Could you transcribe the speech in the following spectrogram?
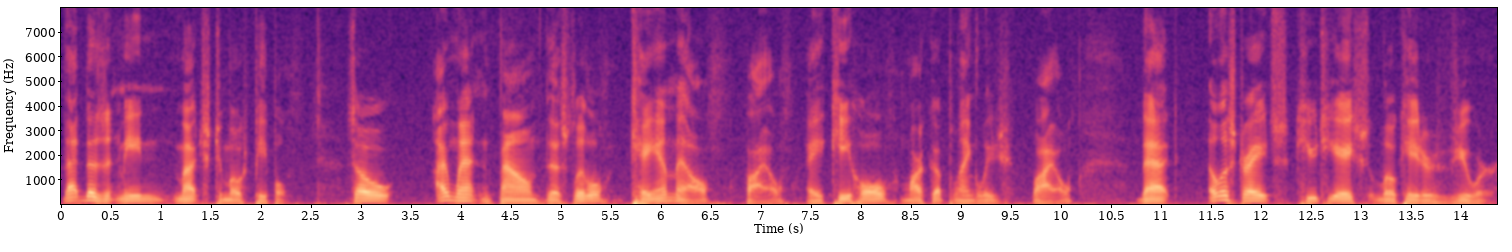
That doesn't mean much to most people. So I went and found this little KML file, a keyhole markup language file, that illustrates QTH locator viewer.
